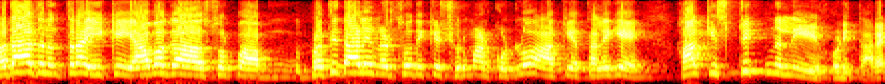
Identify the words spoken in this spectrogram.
ಅದಾದ ನಂತರ ಈಕೆ ಯಾವಾಗ ಸ್ವಲ್ಪ ಪ್ರತಿದಾಳಿ ನಡೆಸೋದಕ್ಕೆ ಶುರು ಮಾಡಿಕೊಂಡ್ಲು, ಆಕೆಯ ತಲೆಗೆ ಹಾಕಿ ಸ್ಟಿಕ್ನಲ್ಲಿ ಹೊಡಿತಾರೆ.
